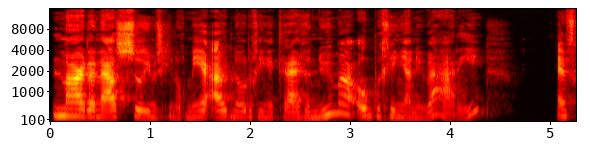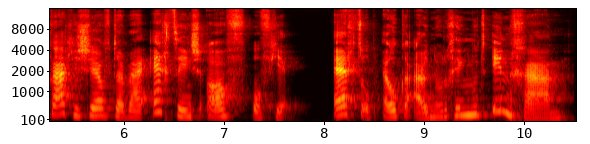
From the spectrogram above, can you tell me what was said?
Maar daarnaast zul je misschien nog meer uitnodigingen krijgen nu, maar ook begin januari. En vraag jezelf daarbij echt eens af of je echt op elke uitnodiging moet ingaan.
